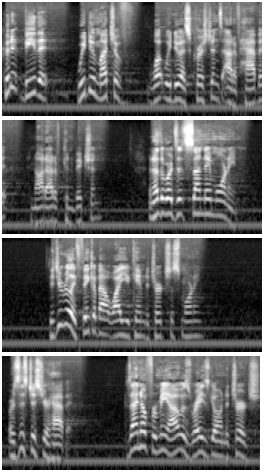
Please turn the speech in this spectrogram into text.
Could it be that we do much of what we do as Christians out of habit, not out of conviction. In other words, it's Sunday morning. Did you really think about why you came to church this morning? Or is this just your habit? Because I know for me, I was raised going to church.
